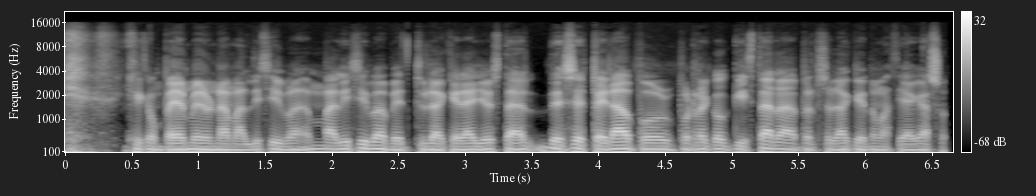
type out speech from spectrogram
que, que acompañarme en una malísima, malísima aventura que era yo estar desesperado por, por reconquistar a la persona que no me hacía caso.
